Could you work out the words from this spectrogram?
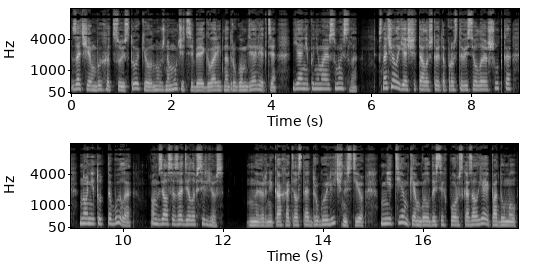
Зачем выходцу из Токио нужно мучить себя и говорить на другом диалекте? Я не понимаю смысла. Сначала я считала, что это просто веселая шутка, но не тут-то было. Он взялся за дело всерьез. Наверняка хотел стать другой личностью, не тем, кем был до сих пор, сказал я и подумал.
